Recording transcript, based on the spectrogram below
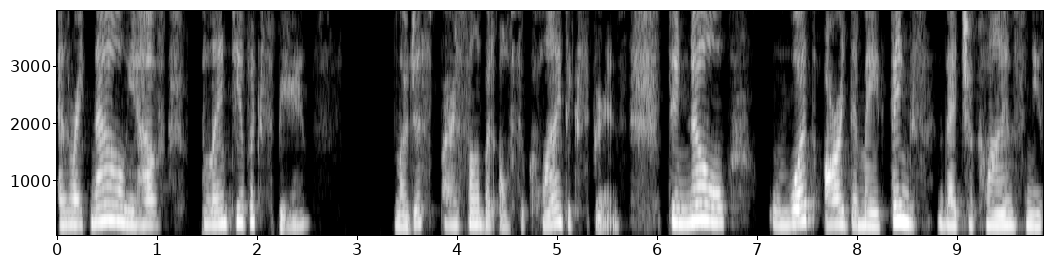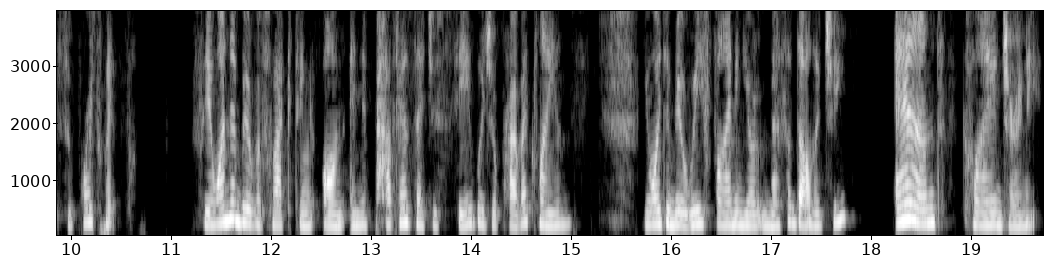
And right now, you have plenty of experience, not just personal, but also client experience to know what are the main things that your clients need support with. So you want to be reflecting on any patterns that you see with your private clients. You want to be refining your methodology and client journey.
